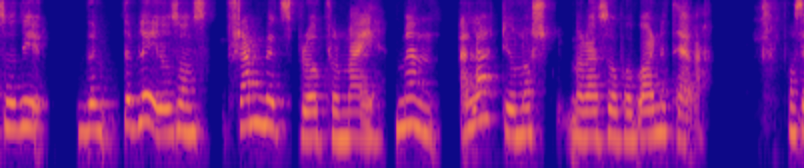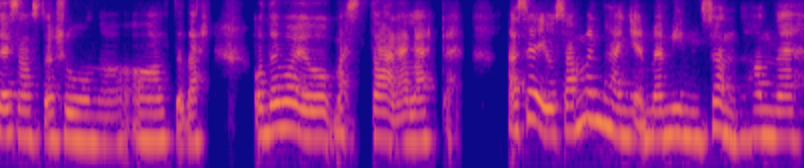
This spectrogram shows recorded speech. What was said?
Så de, det, det, ble jo sånn fremmedspråk for meg. Men jeg lærte jo norsk når jeg så på barne-TV. På Seisan stasjon og, og, alt det der. Og det var jo mest der jeg lærte. Jeg ser jo sammenhenger med min sønn. Han eh,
